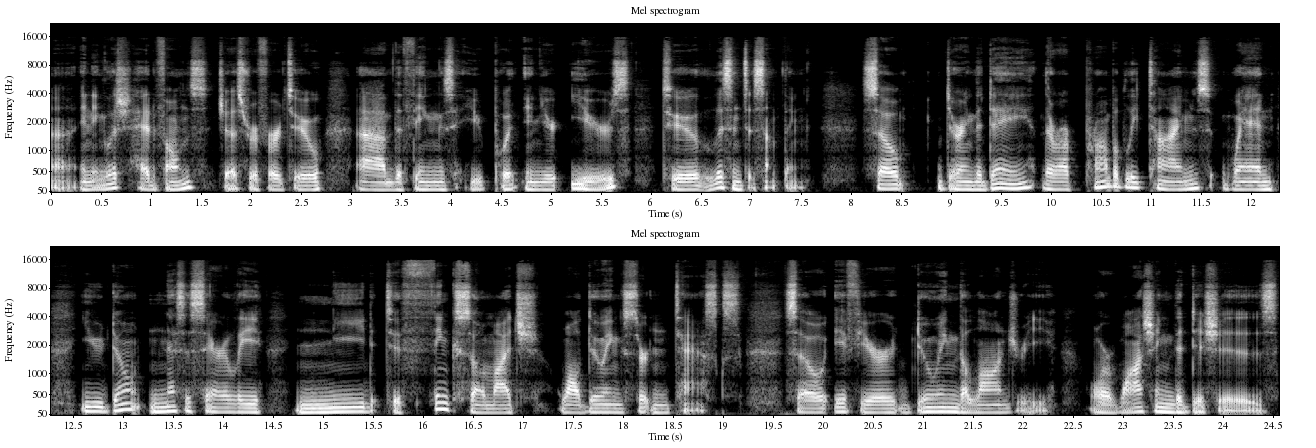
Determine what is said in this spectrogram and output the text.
Uh, in English, headphones just refer to uh, the things you put in your ears to listen to something. So during the day, there are probably times when you don't necessarily need to think so much while doing certain tasks. So if you're doing the laundry or washing the dishes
